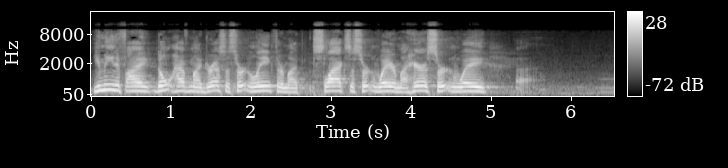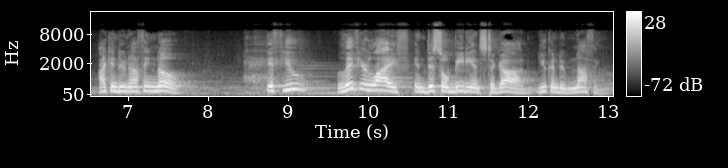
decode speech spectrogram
You mean if I don't have my dress a certain length, or my slacks a certain way, or my hair a certain way, uh, I can do nothing? No. If you live your life in disobedience to God, you can do nothing.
